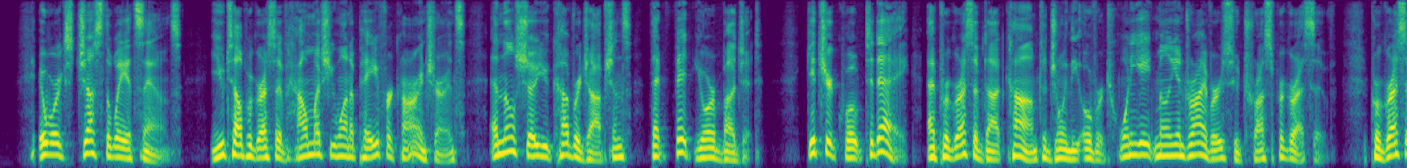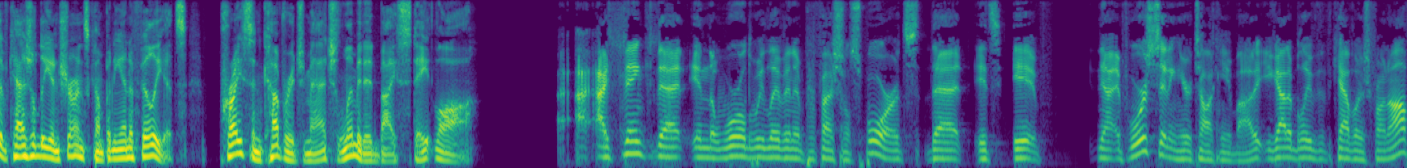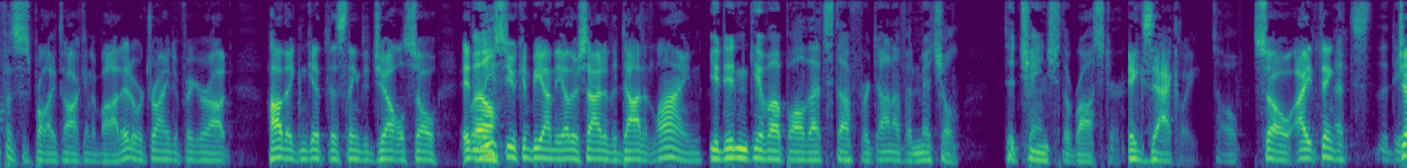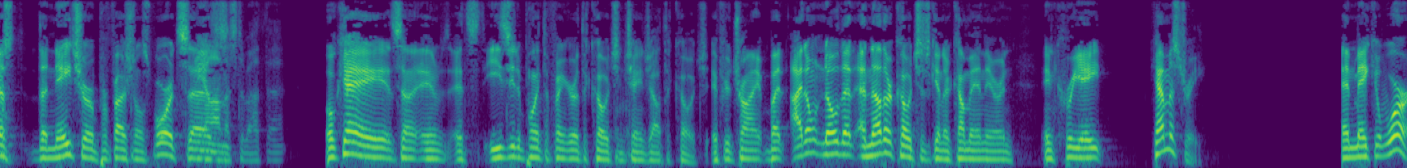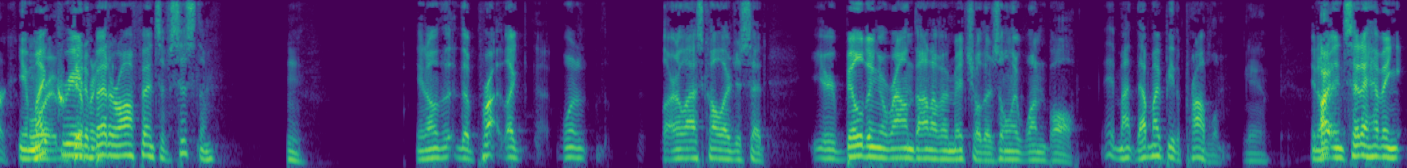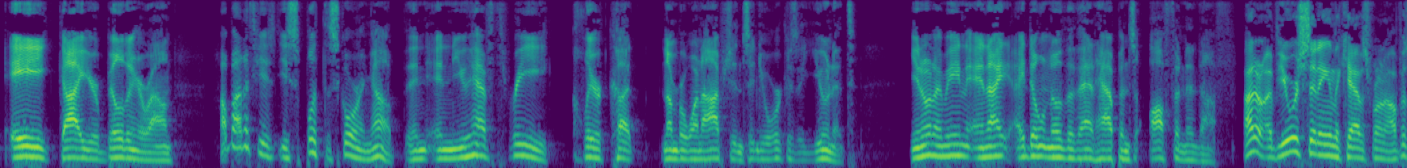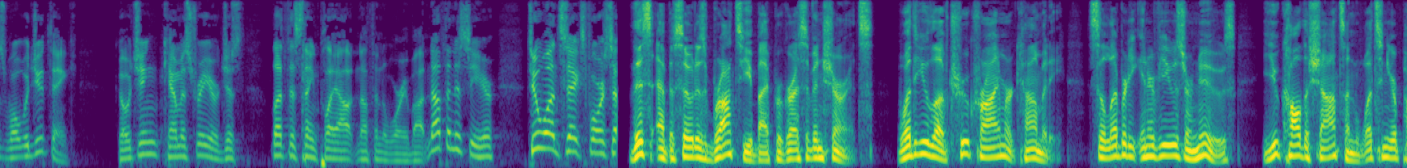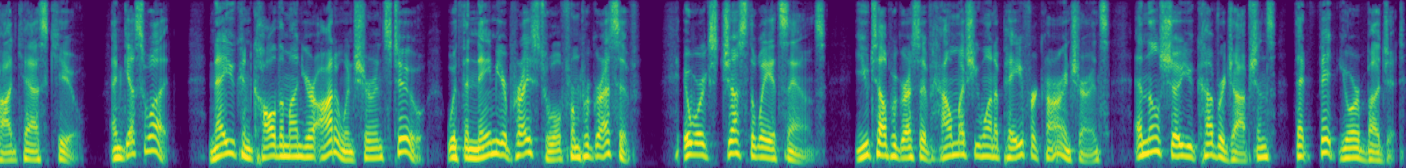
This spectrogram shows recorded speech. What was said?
It works just the way it sounds. You tell Progressive how much you want to pay for car insurance, and they'll show you coverage options that fit your budget. Get your quote today at progressive.com to join the over 28 million drivers who trust Progressive. Progressive Casualty Insurance Company and Affiliates. Price and coverage match limited by state law. I, think that in the world we live in in professional sports, that it's if now if we're sitting here talking about it, you got to believe that the Cavaliers front office is probably talking about it or trying to figure out how they can get this thing to gel. So at Well- least you can be on the other side of the dotted line. You didn't give up all that stuff for Donovan Mitchell to change the roster. Exactly. So So I think that's the deal. just the nature of professional sports be says honest about that. okay, it's uh, a, it's easy to point the finger at the coach and change out the coach if you're trying. But I don't know that another coach is going to come in here and, and create chemistry and make it work. You might create a different- better offensive system. Hmm. You know, the, the pro, like one our last caller just said, you're building around Donovan Mitchell. There's only one ball. It might, that might be the problem. Yeah. You know, I- instead of having a guy you're building around, how about if you you split the scoring up and and you have three clear cut number one options and you work as a unit. You know what I mean? And I I don't know that that happens often enough. I don't know. If you were sitting in the Cavs front office, what would you think? Coaching, chemistry, or just let this thing play out? Nothing to worry about. Nothing to see here. 216 47. This episode is brought to you by Progressive Insurance. Whether you love true crime or comedy, celebrity interviews or news, you call the shots on what's in your podcast queue. And guess what? Now you can call them on your auto insurance too with the Name Your Price tool from Progressive. It works just the way it sounds. You tell Progressive how much you want to pay for car insurance, and they'll show you coverage options that fit your budget.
